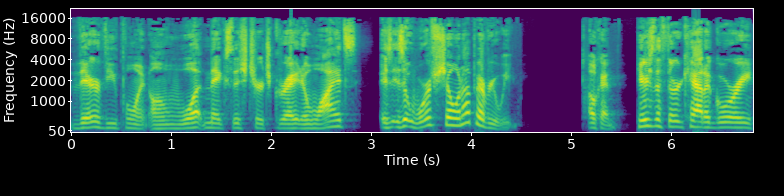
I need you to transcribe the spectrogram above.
their viewpoint on what makes this church great and why it's is, is it worth showing up every week? Okay, here's the third category.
